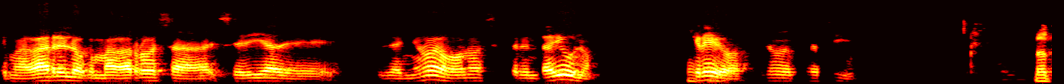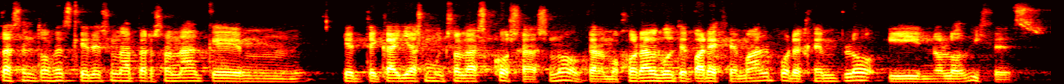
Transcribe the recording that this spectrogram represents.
que me agarre lo que me agarró ese día de, Año Nuevo, ¿no? Ese 31. Creo, creo que fue así. Notas entonces que eres una persona mm, que, te callas mucho las cosas, ¿no? Que a lo mejor algo te parece mal, por ejemplo, y no lo dices.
